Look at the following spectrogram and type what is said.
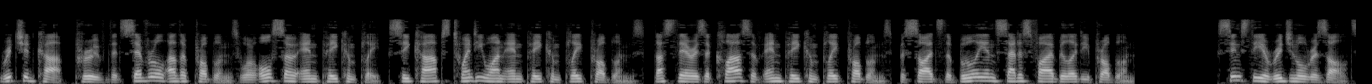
Richard Karp proved that several other problems were also NP-complete see Karp's 21 NP-complete problems, thus there is a class of NP-complete problems besides the Boolean satisfiability problem. Since the original results,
